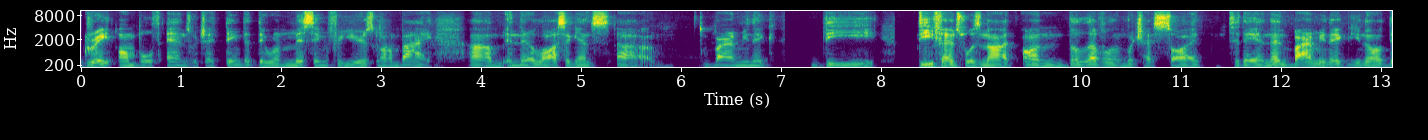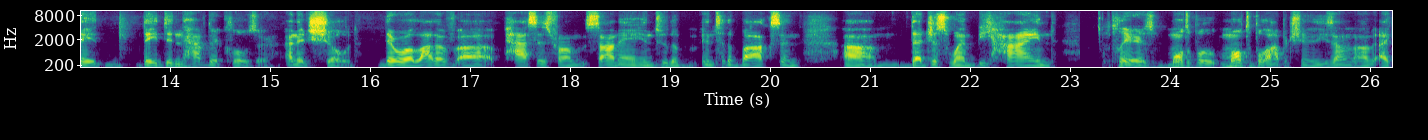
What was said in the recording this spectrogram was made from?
great on both ends, which I think that they were missing for years gone by. Um, in their loss against uh, Bayern Munich, the defense was not on the level in which I saw it today. And then Bayern Munich, you know, they they didn't have their closer, and it showed. There were a lot of uh, passes from Sane into the into the box, and um, that just went behind players. Multiple multiple opportunities. I, don't, I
